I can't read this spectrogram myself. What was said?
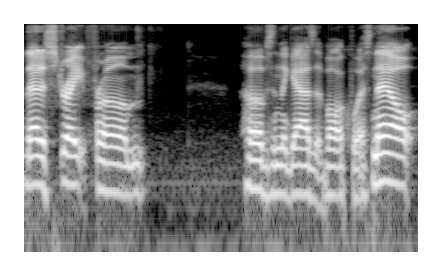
That is straight from Hubbs and the guys at VolQuest. Now,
